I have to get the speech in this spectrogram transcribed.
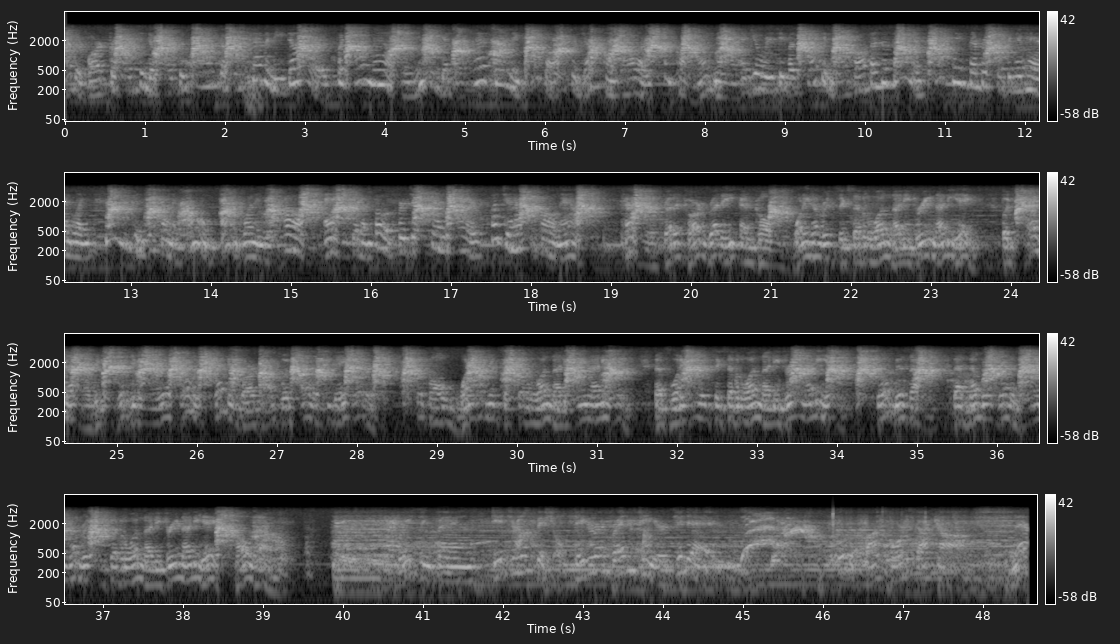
Other bark prevention devices cost up to seventy dollars. But call now and you can get the test-only Barkoff for just ten dollars. Call right now and you'll receive a second Barkoff as a bonus. Separate shipping and handling. So you can take one at home and one in your car. And you get them both for just ten dollars. But you have to call now. Have your credit card ready and call 1-800-671-9398. But call now because we're giving a bonus second Barkoff with all of today's. So call 1-800-671-9398. That's 1-800-671-9398. Don't miss out. That number again is 1-800-671-9398. Call now. Get your official Digger and Friends gear today. Go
